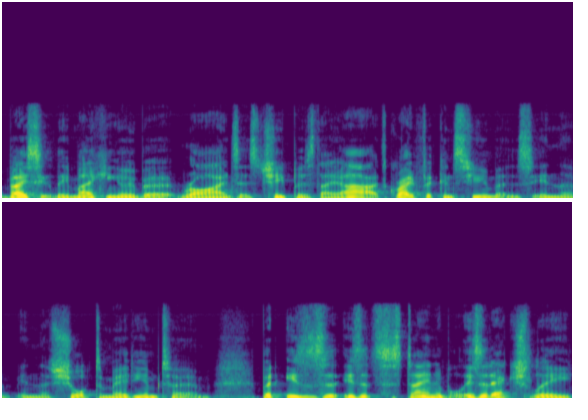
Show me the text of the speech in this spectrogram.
basically making Uber rides as cheap as they are. It's great for consumers in the in the short to medium term, but is is it sustainable? Is it actually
